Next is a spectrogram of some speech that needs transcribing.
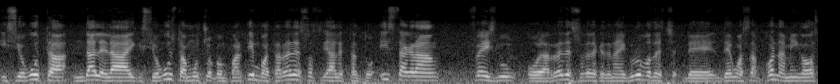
Y si os gusta, dale like. Si os gusta mucho, compartid en vuestras redes sociales, tanto Instagram, Facebook o las redes sociales que tenéis, grupos de WhatsApp con amigos.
